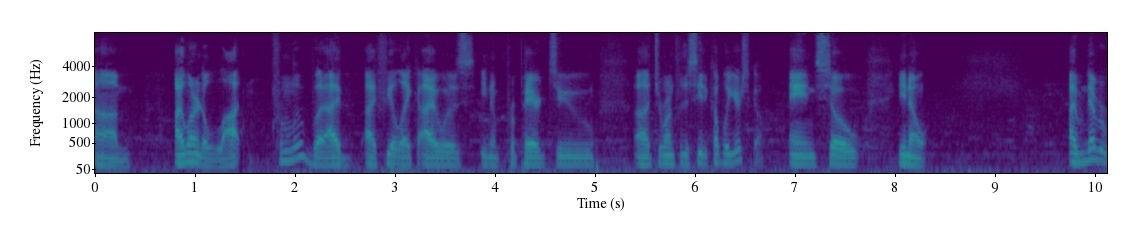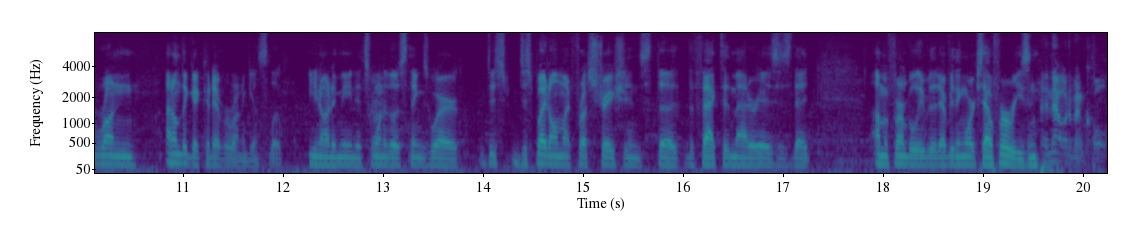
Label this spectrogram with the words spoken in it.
um, I learned a lot from Lou, but I I feel like I was you know prepared to uh, to run for the seat a couple of years ago, and so you know I've never run. I don't think I could ever run against Lou. You know what I mean? It's one of those things where, dis- despite all my frustrations, the the fact of the matter is, is that I'm a firm believer that everything works out for a reason. And that would have been cool.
